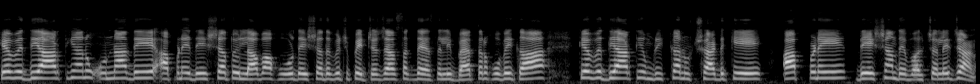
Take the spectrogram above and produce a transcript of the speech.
ਕਿ ਵਿਦਿਆਰਥੀਆਂ ਨੂੰ ਉਹਨਾਂ ਦੇ ਆਪਣੇ ਦੇਸ਼ਾਂ ਤੋਂ ਇਲਾਵਾ ਹੋਰ ਦੇਸ਼ਾਂ ਦੇ ਵਿੱਚ ਭੇਜਿਆ ਜਾ ਸਕਦਾ ਹੈ। ਇਸ ਲਈ ਬਿਹਤਰ ਹੋਵੇਗਾ ਕਿ ਵਿਦਿਆਰਥੀ ਅਮਰੀਕਾ ਨੂੰ ਛੱਡ ਕੇ ਆਪਣੇ ਦੇਸ਼ਾਂ ਦੇ ਵੱਲ ਚਲੇ ਜਾਣ।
